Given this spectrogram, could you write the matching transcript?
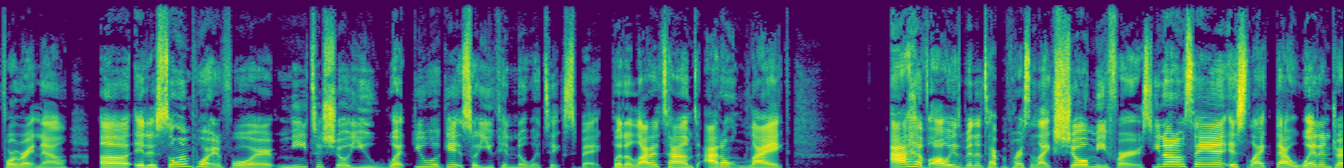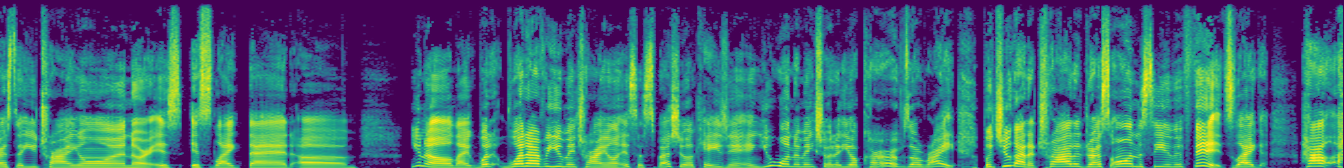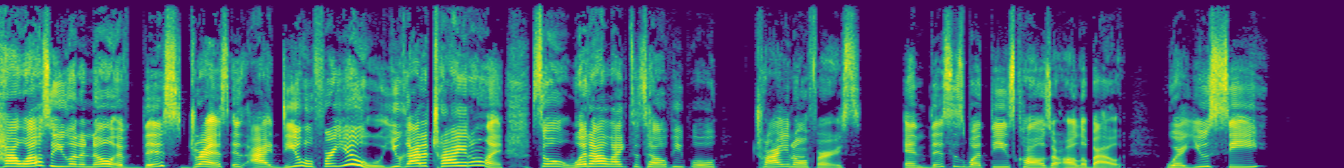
for right now. Uh, it is so important for me to show you what you will get so you can know what to expect. But a lot of times I don't like I have always been the type of person like show me first. You know what I'm saying? It's like that wedding dress that you try on or it's it's like that um you know, like what whatever you may try on, it's a special occasion and you want to make sure that your curves are right. But you got to try the dress on to see if it fits. Like how how else are you to know if this dress is ideal for you? You got to try it on. So what I like to tell people, try it on first. And this is what these calls are all about where you see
